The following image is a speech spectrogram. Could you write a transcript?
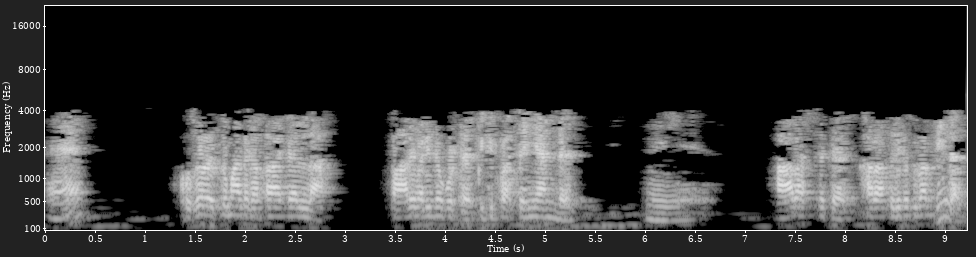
ඈ? කුසලතුමාට කතා කළා. පාරේ වඩිනකොට පිටිපස්සෙන් යන්න මේ ආරක්ෂක කරත් දෙක තුනක් දීලාද?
